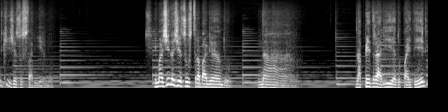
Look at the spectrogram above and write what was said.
O que Jesus faria, irmão? Imagina Jesus trabalhando na, na pedraria do pai dele,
